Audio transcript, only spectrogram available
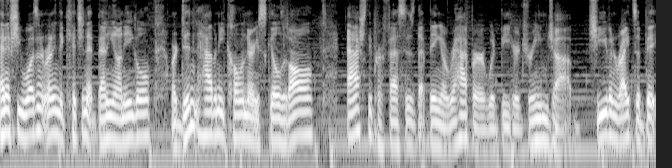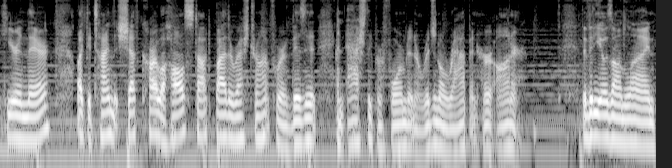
And if she wasn't running the kitchen at Benne on Eagle or didn't have any culinary skills at all, Ashleigh professes that being a rapper would be her dream job. She even writes a bit here and there, like the time that Chef Carla Hall stopped by the restaurant for a visit and Ashleigh performed an original rap in her honor. The video is online,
